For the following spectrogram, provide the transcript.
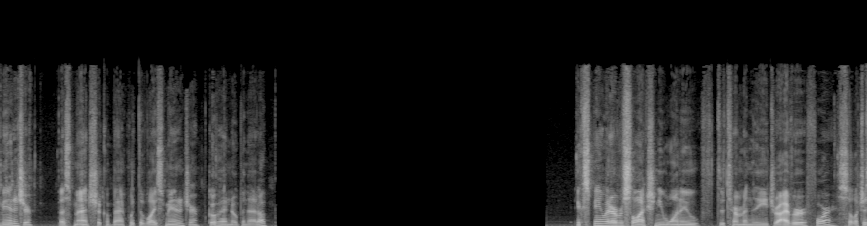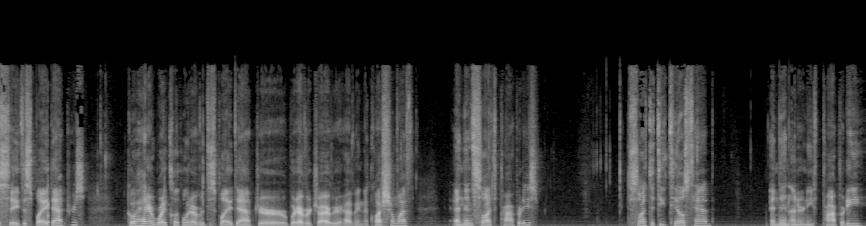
manager, best match should come back with device manager, go ahead and open that up. Expand whatever selection you want to determine the driver for. So let's just say display adapters. Go ahead and right click on whatever display adapter or whatever driver you're having the question with and then select properties. Select the details tab and then underneath property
